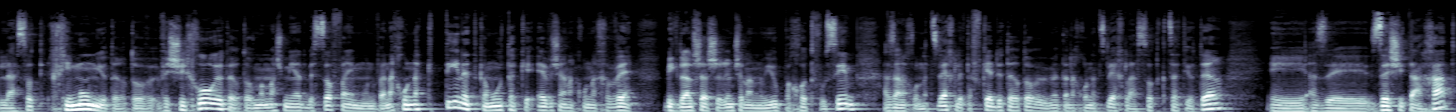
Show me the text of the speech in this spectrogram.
לעשות חימום יותר טוב ושחרור יותר טוב ממש מיד בסוף האימון, ואנחנו נקטין את כמות הכאב שאנחנו נחווה בגלל שהשרירים שלנו יהיו פחות דפוסים, אז אנחנו נצליח לתפקד יותר טוב ובאמת אנחנו נצליח לעשות קצת יותר. אה, אז אה, זה שיטה אחת.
